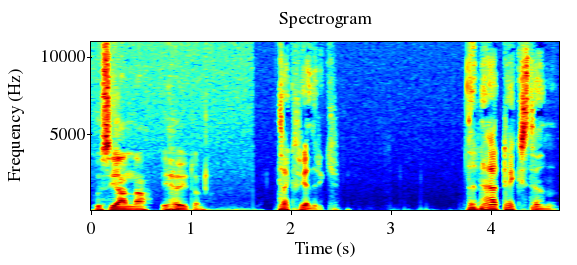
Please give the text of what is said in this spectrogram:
Hosianna i höjden. Tack Fredrik. Den här texten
